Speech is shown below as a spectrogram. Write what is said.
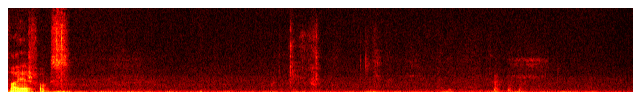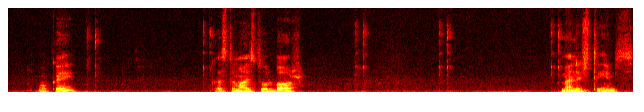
Firefox okay. Customize toolbar. Manage themes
